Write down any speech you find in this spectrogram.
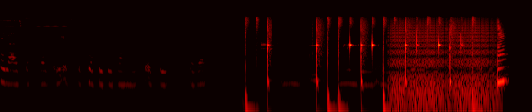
Hey guys, what's up? It's the Filthy Free Family with Filthy the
